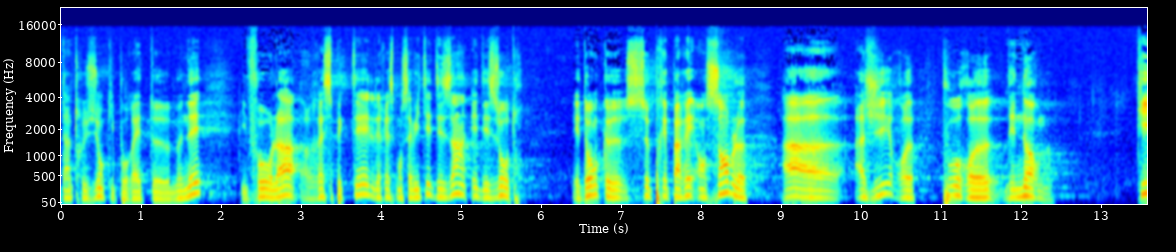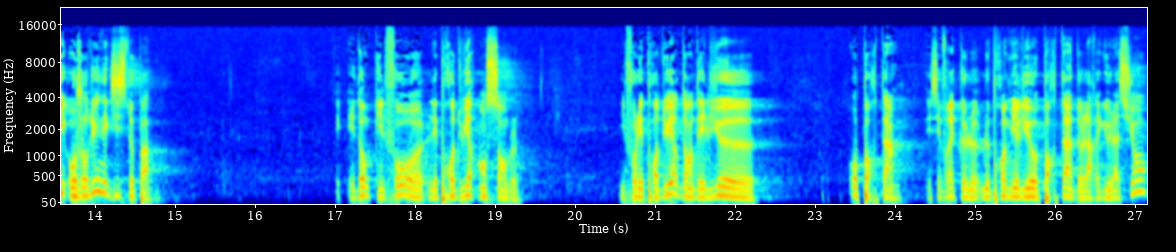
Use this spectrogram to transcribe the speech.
d'intrusion qui pourrait être menée, il faut là respecter les responsabilités des uns et des autres. Et donc euh, se préparer ensemble à agir pour euh, des normes qui aujourd'hui n'existent pas. Et donc il faut les produire ensemble. Il faut les produire dans des lieux opportuns. Et c'est vrai que le, premier lieu opportun de la régulation,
